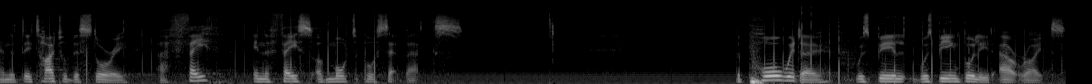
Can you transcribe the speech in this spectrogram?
And they titled this story, uh, Faith in the Face of Multiple Setbacks. The poor widow was, be, was being bullied outright.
